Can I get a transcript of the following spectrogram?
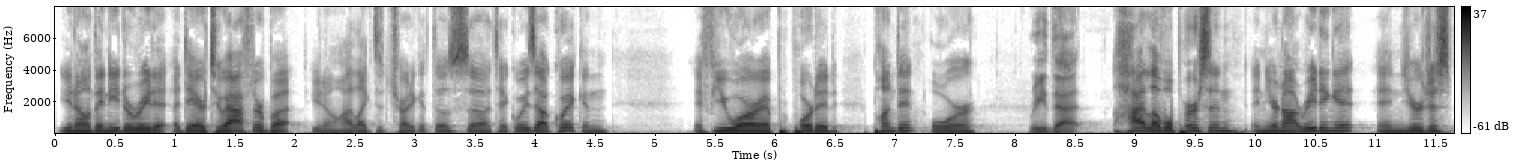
you know they need to read it a day or two after. But you know I like to try to get those uh, takeaways out quick. And if you are a purported pundit or Read that. high level person and you're not reading it and you're just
